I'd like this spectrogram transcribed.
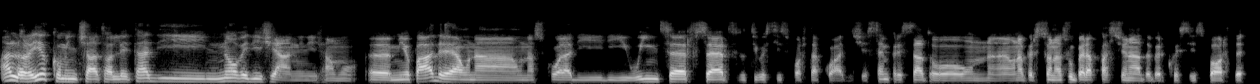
Allora, io ho cominciato all'età di 9-10 anni, diciamo. Eh, mio padre ha una, una scuola di, di, windsurf, surf, tutti questi sport acquatici. È sempre stato un, una persona super appassionata per questi sport.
